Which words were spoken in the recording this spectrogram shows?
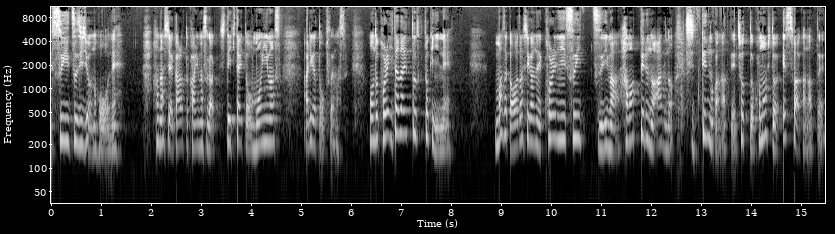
スイーツ事情の方をね、話はガラッと変わりますが、していきたいと思います。ありがとうございます。本当これいただいた時にね、まさか私がね、これにスイーツ今ハマってるのあるの知ってんのかなって、ちょっとこの人エスパーかなって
